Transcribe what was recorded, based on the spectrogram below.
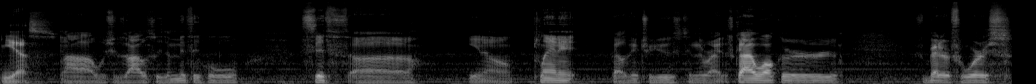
Yes. uh, which is obviously the mythical Sith, uh, you know, planet that was introduced in the Rise of Skywalker, for better or for worse.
